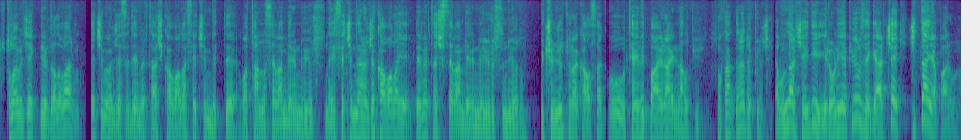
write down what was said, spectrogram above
Tutulabilecek bir dalı var mı? Seçim öncesi Demirtaş Kavala, seçim bitti vatanını seven benimle yürüsün. E, seçimden önce Kavala'yı Demirtaş'ı seven benimle yürüsün diyordum. Üçüncü tura kalsak o tevhid bayrağı eline alıp sokaklara dökülecek. Ya bunlar şey değil, ironi yapıyoruz ya gerçek. Cidden yapar bunu.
